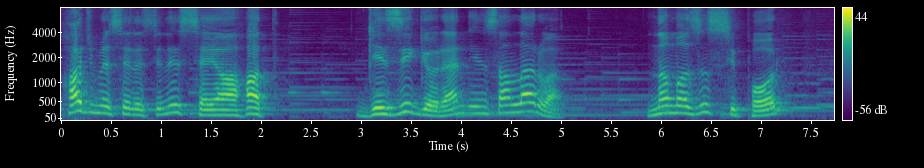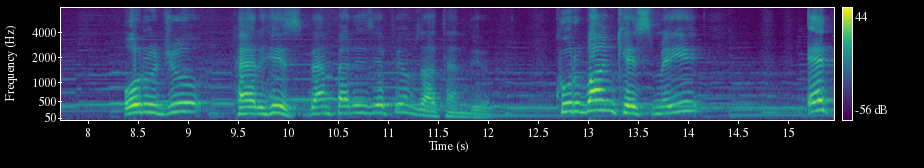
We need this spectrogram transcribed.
hac meselesini seyahat, gezi gören insanlar var namazı spor, orucu perhiz. Ben perhiz yapıyorum zaten diyor. Kurban kesmeyi et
